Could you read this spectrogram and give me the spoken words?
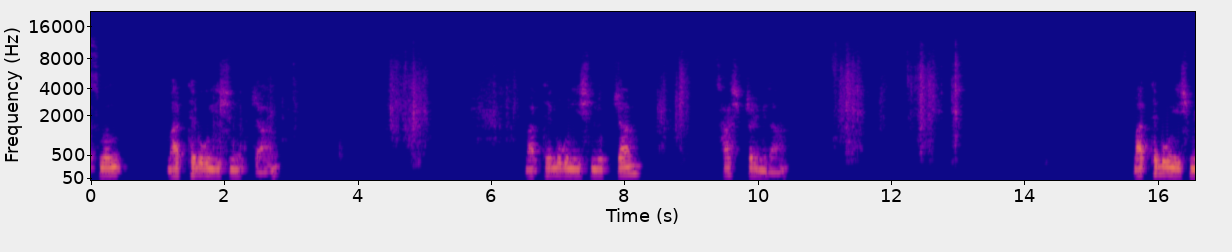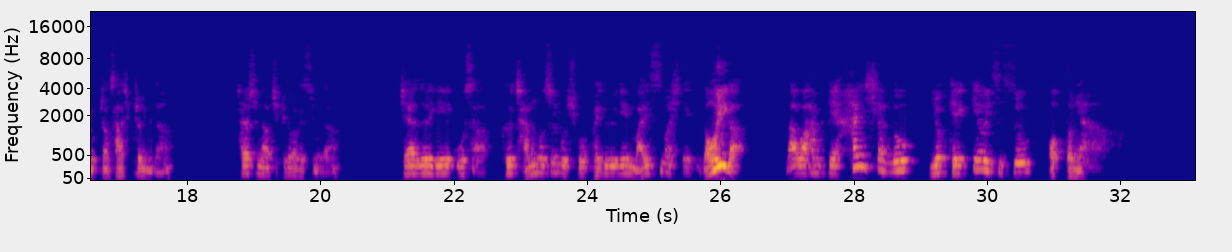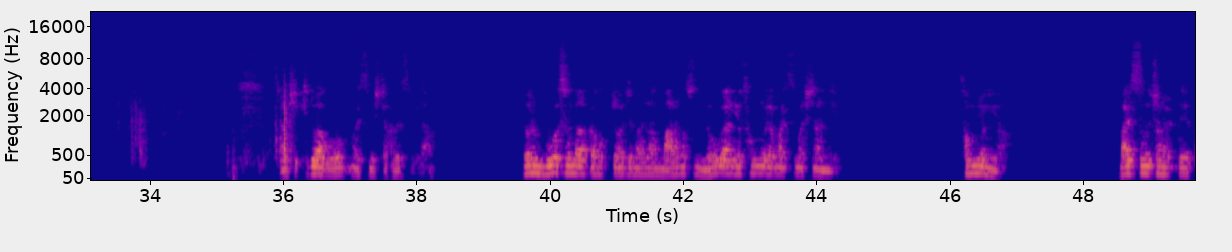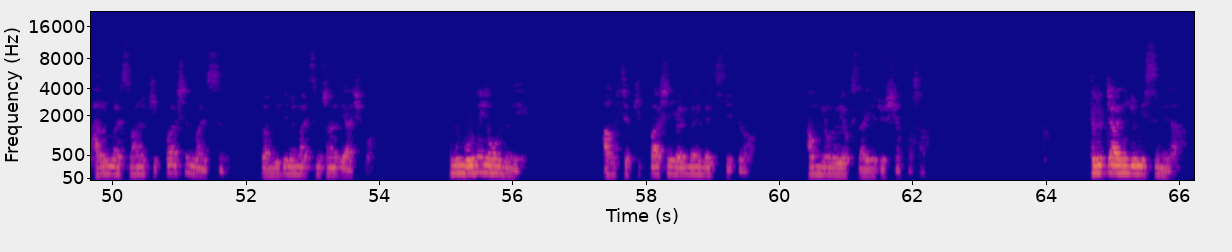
말씀은 마태복음 26장 마태복음 26장 40절입니다. 마태복음 26장 40절입니다. 차였으면 같이 기도하겠습니다. 제 아들에게 오사 그 자는 것을 보시고 베드로에게 말씀하시되 너희가 나와 함께 한 시간도 이렇게 깨어 있을 수 없더냐. 잠시 기도하고 말씀을 시작하겠습니다. 너는 무엇을 말할까 걱정하지 말라. 말한 것은 너가 아니요 성령이라고 말씀하신 하나님. 성령이여. 말씀을 전할 때 바른 말씀 하나님 기뻐하시는 말씀 또한 믿음의 말씀을 전하게 하시고 듣는 모든 영혼들이 아버지의 기뻐하시는 열매를 맺을 수 있도록 성령으로 역사해 주시옵소서. 들을 줄 믿습니다.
